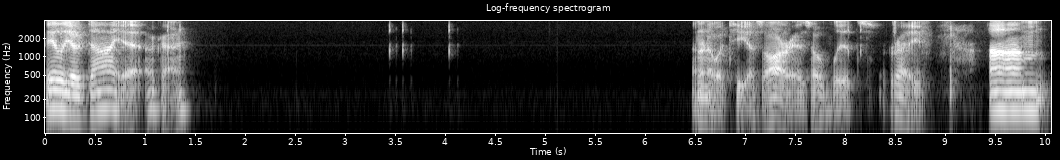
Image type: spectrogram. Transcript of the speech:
Paleo diet, okay. I don't know what TSR is. Hopefully it's right. Um,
